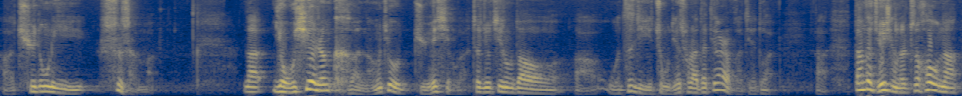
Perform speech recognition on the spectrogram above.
啊驱动力是什么？那有些人可能就觉醒了，这就进入到啊我自己总结出来的第二个阶段啊。当他觉醒了之后呢，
